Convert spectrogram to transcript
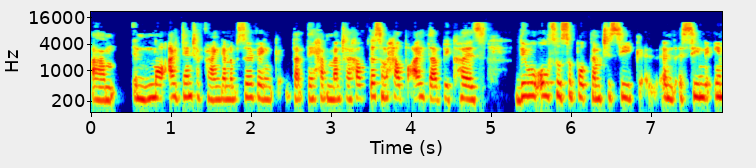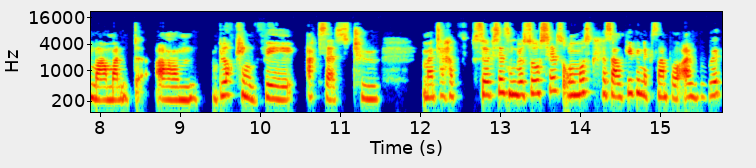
um, in not identifying and observing that they have mental health doesn't help either because they will also support them to seek and see the imam and um, blocking the access to mental health services and resources almost because I'll give you an example. I work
